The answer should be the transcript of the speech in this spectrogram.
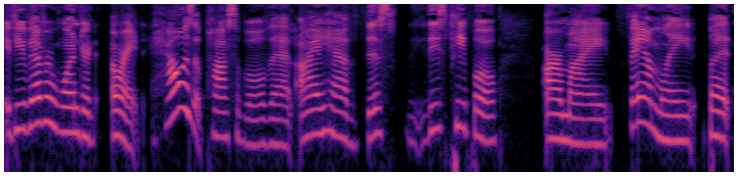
If you've ever wondered, all right, how is it possible that I have this, these people are my family, but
